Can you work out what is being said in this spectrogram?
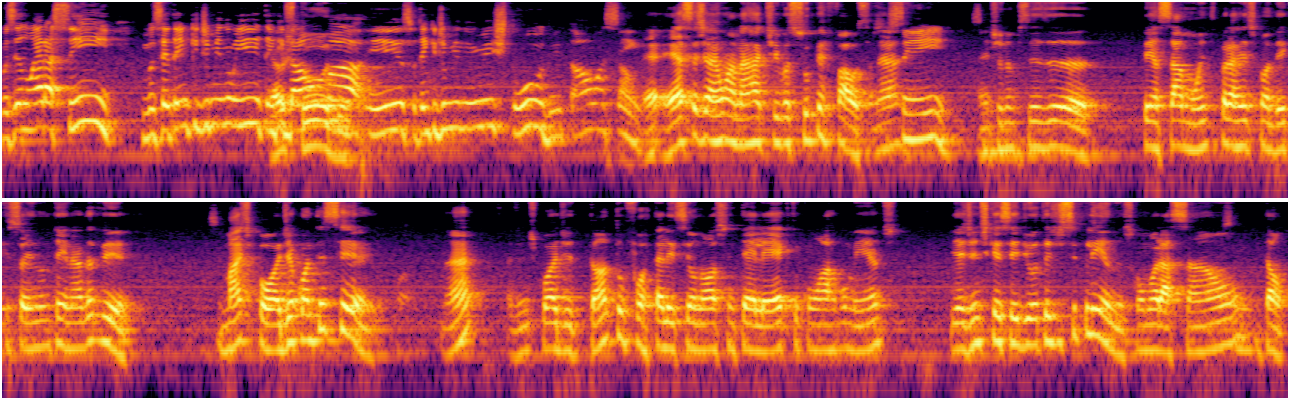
Você não era assim, você tem que diminuir, tem é que dar estudo. uma. Isso, tem que diminuir o estudo. Então, assim. É, essa já é uma narrativa super falsa, né? Sim. A gente não precisa pensar muito para responder que isso aí não tem nada a ver. Mas pode acontecer, né? A gente pode tanto fortalecer o nosso intelecto com argumentos e a gente esquecer de outras disciplinas, como oração. Sim. Então,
